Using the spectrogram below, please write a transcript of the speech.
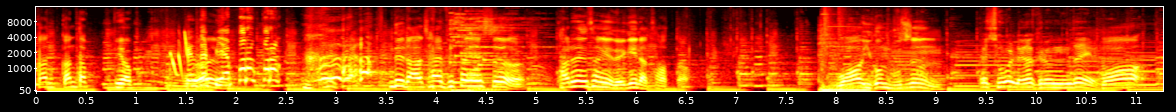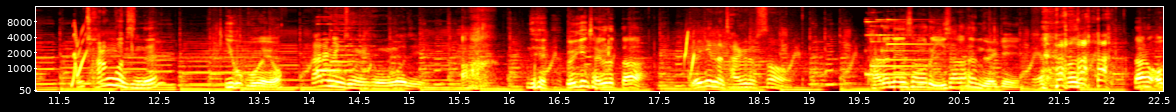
깐 깐따삐야. 깐따삐아 뽀록뽀록. 근데 나 잘 비슷하게 했어. 다른 행성에 외계인이 나타났다. 와 이건 무슨 저걸 내가 그렸는데 와 어, 잘한 것 같은데? 이거 뭐예요? 다른 행성에서 온 거지. 네 외계인 잘 그렸다. 여긴 나잘 그렸어. 다른 행성으로 이사 가는 외계인. 어, 나는 어,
